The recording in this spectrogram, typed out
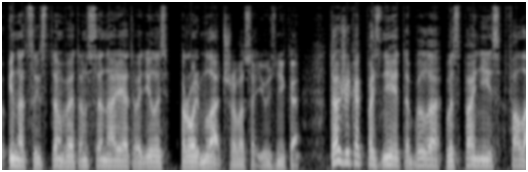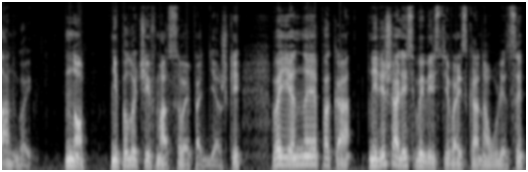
и нацистам в этом сценарии отводилась роль младшего союзника, так же, как позднее это было в Испании с фалангой. Но, не получив массовой поддержки, военные пока не решались вывести войска на улицы,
